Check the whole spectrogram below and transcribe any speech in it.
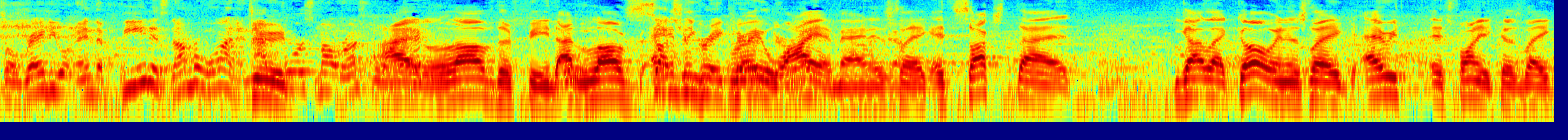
So Randy Orton and the Fiend is number one, and Dude, that forced Mount Rushmore. I love the Fiend. I love Such anything great Bray Wyatt, right? man. It's Yeah. like it sucks that he got let go, and it's like every. It's funny because like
